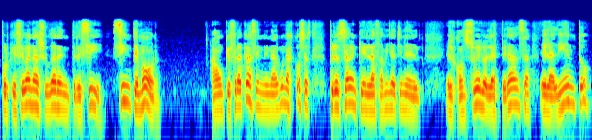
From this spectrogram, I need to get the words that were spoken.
porque se van a ayudar entre sí sin temor, aunque fracasen en algunas cosas, pero saben que en la familia tienen el, el consuelo, la esperanza, el aliento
